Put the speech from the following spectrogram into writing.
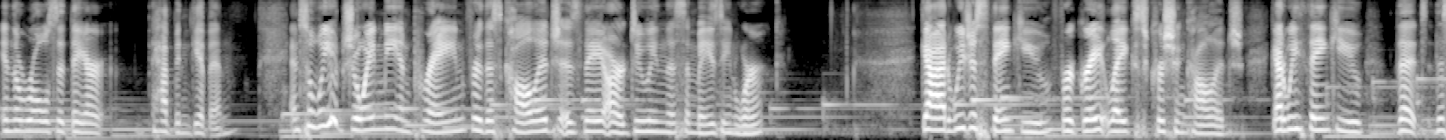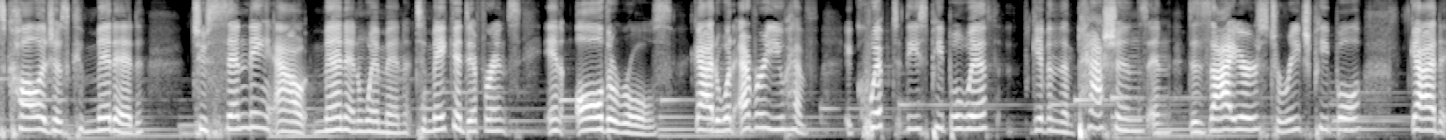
in the roles that they are, have been given. And so, will you join me in praying for this college as they are doing this amazing work? God, we just thank you for Great Lakes Christian College. God, we thank you that this college is committed to sending out men and women to make a difference in all the roles. God, whatever you have equipped these people with, given them passions and desires to reach people, God,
